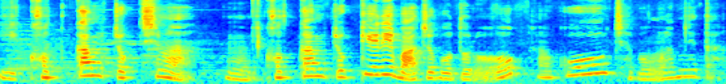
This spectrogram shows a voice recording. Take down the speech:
이 겉감 쪽 치마 음, 겉감 쪽 끼리 마주 보도록 하고 재봉을 합니다.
